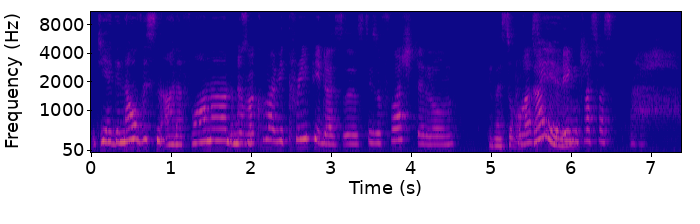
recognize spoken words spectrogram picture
die ja genau wissen, ah, da vorne, da Aber guck mal, wie creepy das ist, diese Vorstellung. ja, aber ist doch Du auch geil. irgendwas, was. Ach,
